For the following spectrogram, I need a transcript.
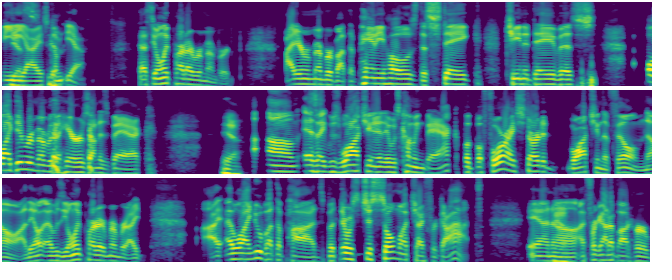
beady Yes, eyes yeah. come. Yeah, that's the only part I remembered. I didn't remember about the pantyhose, the steak, Geena Davis. Oh, I did remember the hairs on his back. Yeah, Um, as I was watching it, it was coming back. But before I started watching the film, no, the, that was the only part I remember. I, I, I- well, I knew about the pods, but there was just so much I forgot, and Yeah. uh, I forgot about her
